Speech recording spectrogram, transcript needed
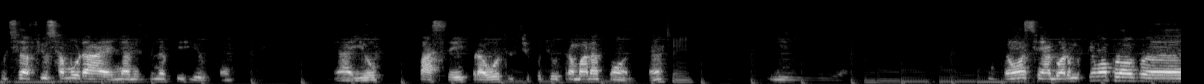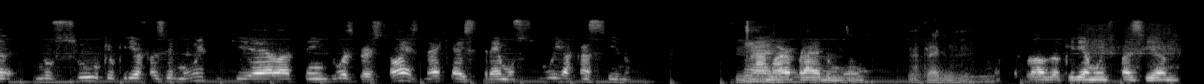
o desafio Samurai na Mizuno Hill, né? E aí eu passei para outro tipo de ultramaratona, né? Sim. E, então, assim, agora tem uma prova no Sul que eu queria fazer muito, que ela tem duas versões, né? Que é a Extremo Sul e a Cassino. Na maior praia do mundo. Na praia do mundo. Essa prova eu queria muito fazer.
